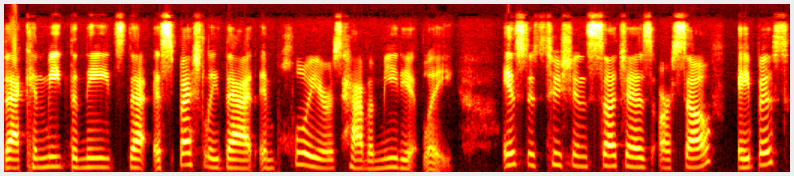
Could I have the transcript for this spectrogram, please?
that can meet the needs that especially that employers have immediately institutions such as ourselves APUS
